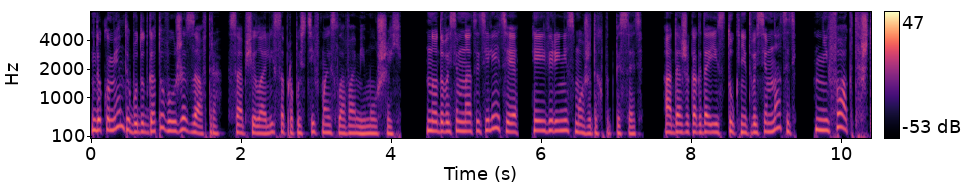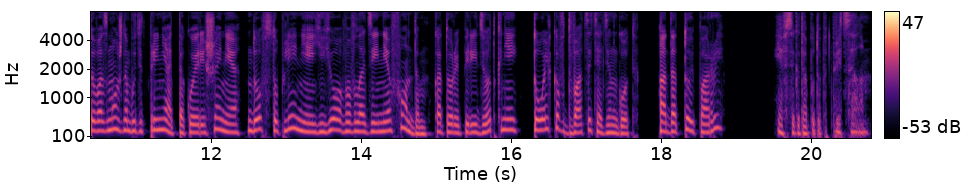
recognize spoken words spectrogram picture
Документы будут готовы уже завтра, сообщила Алиса, пропустив мои слова мимо ушей. Но до восемнадцатилетия Эйвери не сможет их подписать. А даже когда ей стукнет 18, не факт, что возможно будет принять такое решение до вступления ее во владение фондом, который перейдет к ней только в 21 год. А до той поры я всегда буду под прицелом.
